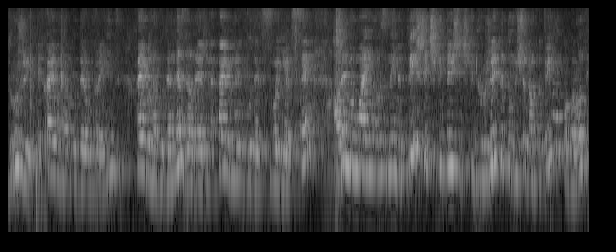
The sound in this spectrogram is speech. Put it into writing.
дружити. Хай вона буде українська, хай вона буде незалежна, хай в них буде своє все, але ми маємо з ними трішечки-трішечки дружити, тому що нам потрібно побороти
